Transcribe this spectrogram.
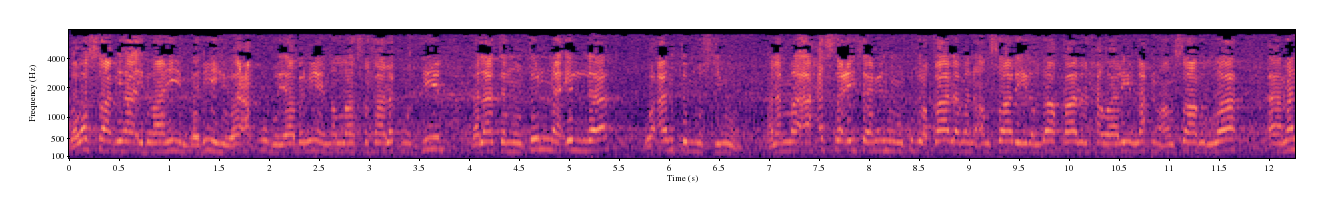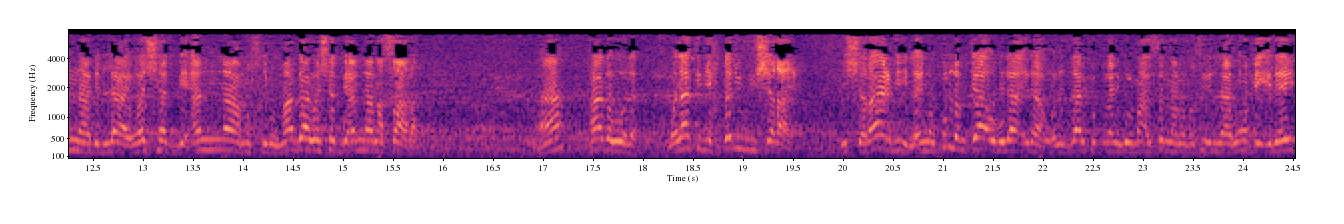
ووصى بها إبراهيم بنيه ويعقوب يا بني إن الله اصطفى لكم الدين فلا تموتن إلا وأنتم مسلمون. فلما أحس عيسى منهم الكفر قال من أنصاري إلى الله؟ قال الحواريون نحن أنصار الله. آمنا بالله واشهد بأننا مسلمون. ما قال واشهد بأننا نصارى؟ ها؟ هذا هو. ولكن يختلف في الشرائع. في الشرائع فيه لأنه كلهم جاءوا بلا إله. ولذلك القرآن يقول ما أرسلنا من رسول إلا نوحي إليه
